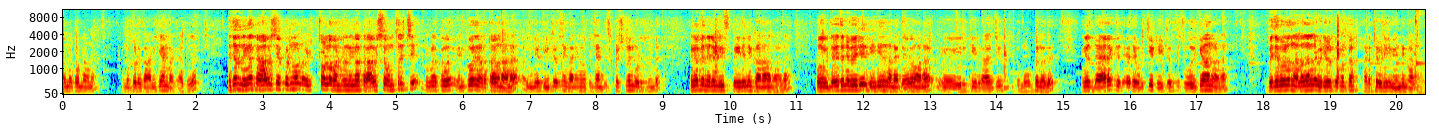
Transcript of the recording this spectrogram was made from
തന്നെ കൊണ്ടാണ് നമുക്കിവിടെ കാണിക്കാൻ പറ്റാത്തത്. എന്നാൽ നിങ്ങൾക്ക് ആവശ്യപ്പെടുന്ന ഇഷ്ടമുള്ള വണ്ടികൾ നിങ്ങൾക്ക് ആവശ്യം അനുസരിച്ച് നിങ്ങൾക്ക് എൻക്വയറി നടത്താവുന്നതാണ്. ഇതിന്റെ ഡീറ്റെയിൽസും കാര്യങ്ങളൊക്കെ ഞാൻ ഡിസ്ക്രിപ്ഷനിലും കൊടുത്തിട്ടുണ്ട്. നിങ്ങൾക്ക് നിലവിൽ ഈ സ്ക്രീനിലും കാണാവുന്നതാണ്. അപ്പോൾ ഇദ്ദേഹത്തിന്റെ പേര് വിനീത് എന്നാണ്. ഇദ്ദേഹമാണ് ഇരിട്ടി ബ്രാഞ്ച് നോക്കുന്നത്. നിങ്ങൾ ഡയറക്റ്റ് ഇദ്ദേഹത്തെ വിളിച്ച് ഡീറ്റെയിൽസ് ചോദിക്കാവുന്നതാണ്. അപ്പോൾ ഇതേപോലെ നല്ല നല്ല വീഡിയോകൾക്ക് നമുക്ക് അടുത്ത വീഡിയോയിൽ വീണ്ടും കാണാം.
